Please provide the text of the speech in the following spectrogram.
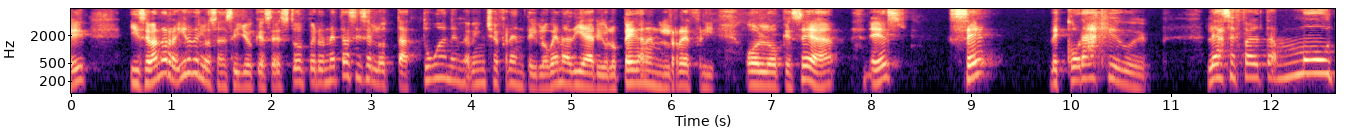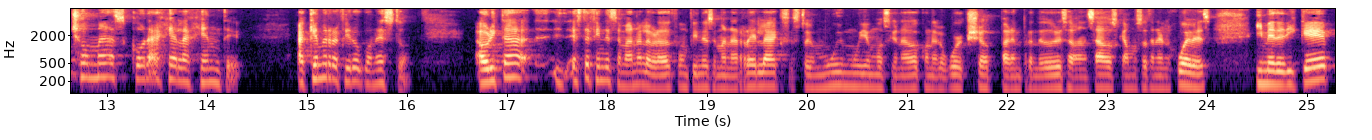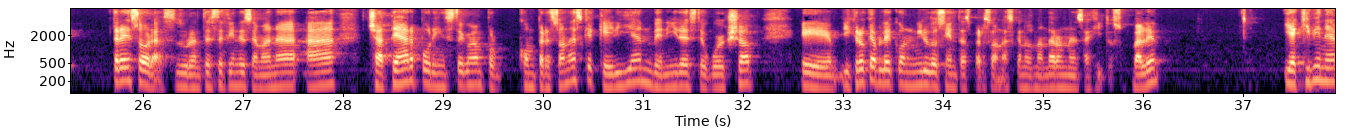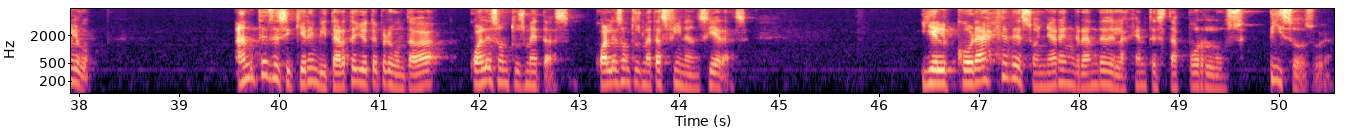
Y se van a reír de lo sencillo que es esto, pero neta si se lo tatúan en la pinche frente y lo ven a diario, lo pegan en el refri o lo que sea, es C de coraje, güey. Le hace falta mucho más coraje a la gente. ¿A qué me refiero con esto? Ahorita, este fin de semana, la verdad fue un fin de semana relax. Estoy muy, muy emocionado con el workshop para emprendedores avanzados que vamos a tener el jueves. Y me dediqué tres horas durante este fin de semana a chatear por Instagram con personas que querían venir a este workshop. Eh, y creo que hablé con 1.200 personas que nos mandaron mensajitos, ¿vale? Y aquí viene algo. Antes de siquiera invitarte, yo te preguntaba, ¿cuáles son tus metas? ¿Cuáles son tus metas financieras? Y el coraje de soñar en grande de la gente está por los pisos, güey.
